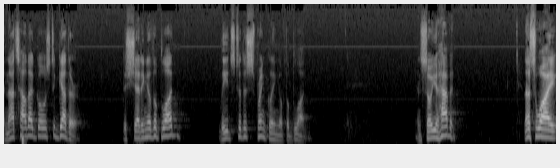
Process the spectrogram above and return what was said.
And that's how that goes together. The shedding of the blood leads to the sprinkling of the blood. And so you have it. That's why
